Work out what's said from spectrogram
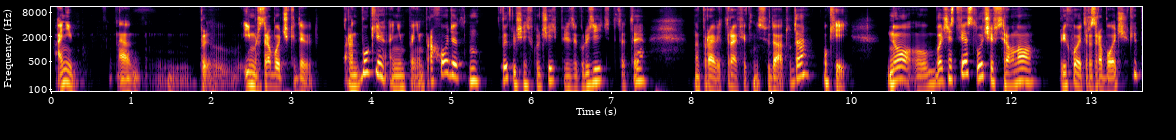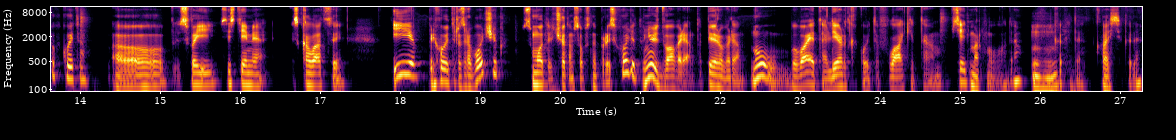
Они, а, им разработчики дают рандбуки, они по ним проходят, ну, выключить, включить, перезагрузить, т.т., направить трафик не сюда, а туда, окей. Но в большинстве случаев все равно приходят разработчики по какой-то э, своей системе эскалации, и приходит разработчик, смотрит, что там, собственно, происходит. У него есть два варианта. Первый вариант, ну, бывает алерт какой-то, флаки, там, сеть моргнула, да? Угу. Как это? Классика, да?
